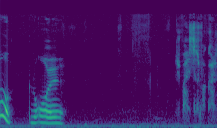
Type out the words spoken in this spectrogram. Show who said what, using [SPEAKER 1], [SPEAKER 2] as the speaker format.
[SPEAKER 1] so. Lol. Ich weiß, das war kein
